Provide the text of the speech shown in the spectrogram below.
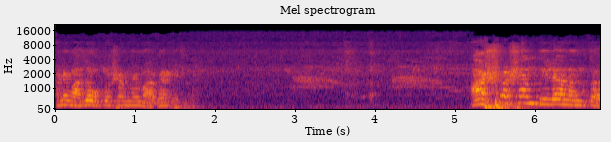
आणि माझं उपोषण मी माघार घेतलं. आश्वासन दिल्यानंतर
